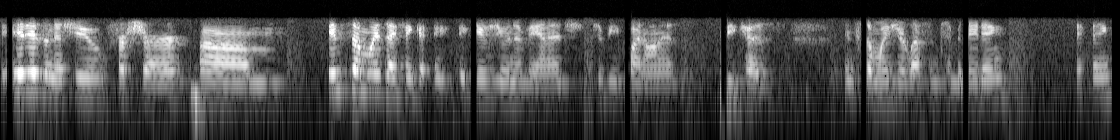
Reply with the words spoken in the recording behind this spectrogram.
it is an issue for sure. Um, in some ways, I think it, it gives you an advantage, to be quite honest, because in some ways you're less intimidating, I think.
